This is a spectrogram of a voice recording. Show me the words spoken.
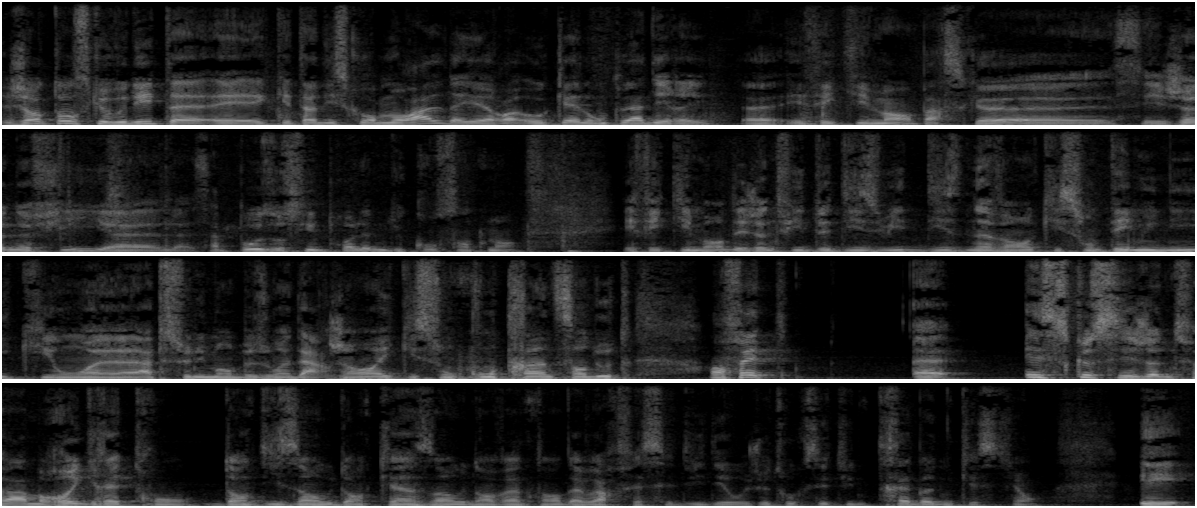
J'entends ce que vous dites, euh, et qui est un discours moral d'ailleurs auquel on peut adhérer, euh, effectivement, parce que euh, ces jeunes filles, ça pose aussi le problème du consentement. Effectivement, des jeunes filles de 18, 19 ans qui sont démunies, qui ont absolument besoin d'argent et qui sont contraintes sans doute. En fait, est-ce que ces jeunes femmes regretteront dans 10 ans ou dans 15 ans ou dans 20 ans d'avoir fait cette vidéo? Je trouve que c'est une très bonne question. Et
